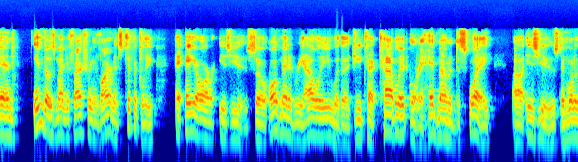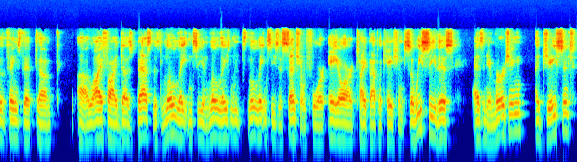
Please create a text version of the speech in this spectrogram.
And in those manufacturing environments, typically AR is used. So augmented reality with a Getac tablet or a head-mounted display uh, is used. And one of the things that um, uh, Li-Fi does best is low latency, and low latency, low latency is essential for AR type applications. So we see this as an emerging adjacent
